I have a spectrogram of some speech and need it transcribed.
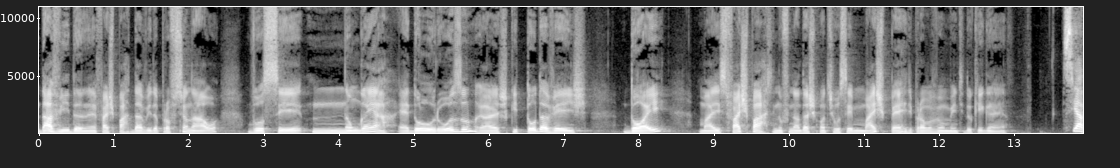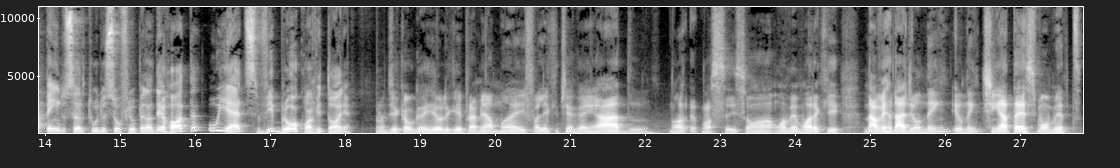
da vida, né? Faz parte da vida profissional você não ganhar. É doloroso, eu acho que toda vez dói, mas faz parte. No final das contas, você mais perde provavelmente do que ganha. Se a PEN do Sertúlio sofreu pela derrota, o Yates vibrou com a vitória. No dia que eu ganhei, eu liguei para minha mãe e falei que tinha ganhado. Nossa, isso é uma, uma memória que, na verdade, eu nem, eu nem tinha até esse momento.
